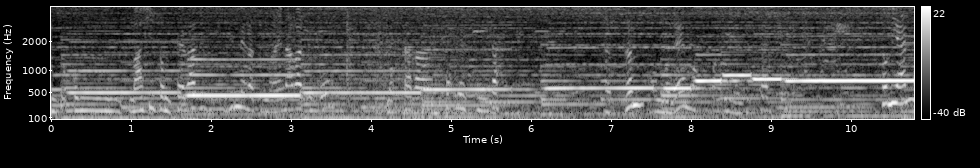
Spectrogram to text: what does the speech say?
거는 조금 맛이 좀 세가지고 비린내가 좀 많이 나가지고 먹다가 포기했습니다. 여튼 오늘의 먹방은 여기까지. 소미안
